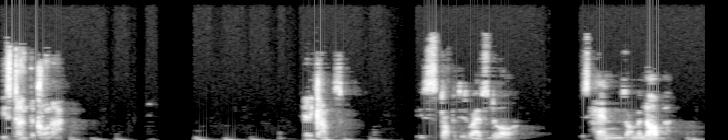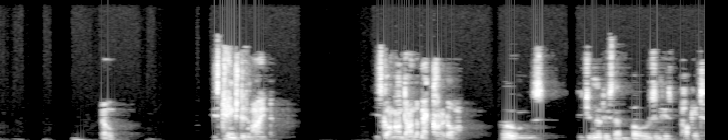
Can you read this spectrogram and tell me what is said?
He's turned the corner. Here he comes. He's stopped at his wife's door. His hand's on the knob. No. He's changed his mind. He's gone on down the back corridor. Holmes, did you notice that bulge in his pocket?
